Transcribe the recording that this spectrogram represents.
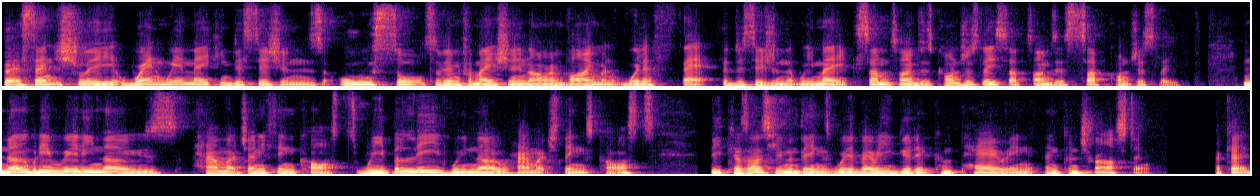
But essentially, when we're making decisions, all sorts of information in our environment will affect the decision that we make. Sometimes it's consciously, sometimes it's subconsciously. Nobody really knows how much anything costs. We believe we know how much things cost because as human beings, we're very good at comparing and contrasting. Okay?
